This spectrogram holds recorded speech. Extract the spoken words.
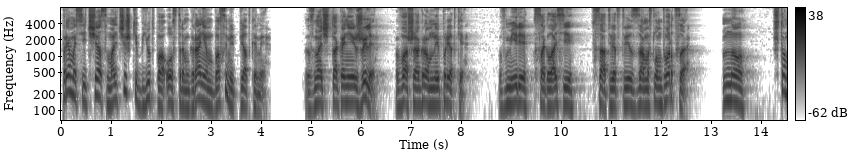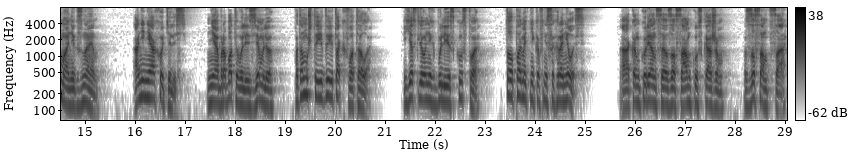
прямо сейчас мальчишки бьют по острым граням босыми пятками. «Значит, так они и жили, ваши огромные предки?» в мире, согласии, в соответствии с замыслом Творца. Но что мы о них знаем? Они не охотились, не обрабатывали землю, потому что еды и так хватало. Если у них были искусства, то памятников не сохранилось. А конкуренция за самку, скажем, за самца.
